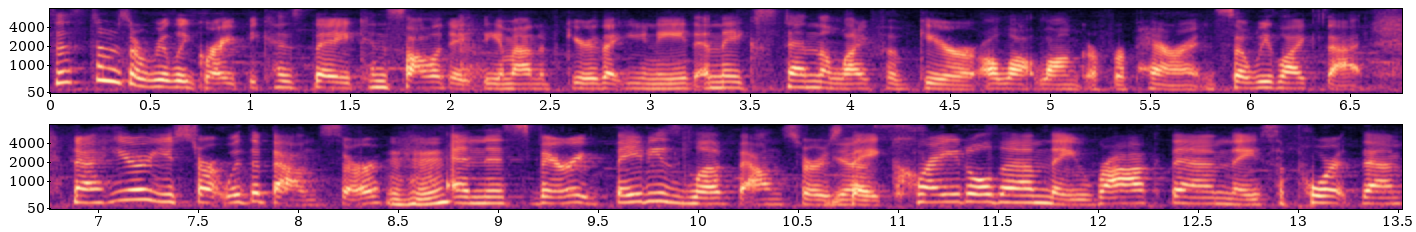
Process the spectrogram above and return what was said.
systems are really great because they consolidate the amount of gear that you need and they extend the life of gear a lot longer for parents. So we like that. Now here you start with the bouncer mm -hmm. and this very, babies love bouncers. Yes. They cradle them, they rock them, they support them.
